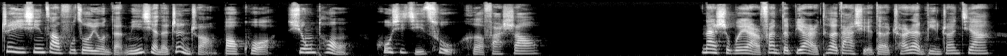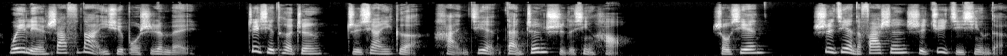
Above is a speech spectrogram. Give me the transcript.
这一心脏副作用的明显的症状包括胸痛、呼吸急促和发烧。奈什维尔范德比尔特大学的传染病专家威廉沙夫纳医学博士认为，这些特征指向一个罕见但真实的信号。首先，事件的发生是聚集性的，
